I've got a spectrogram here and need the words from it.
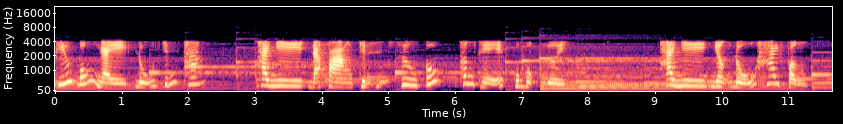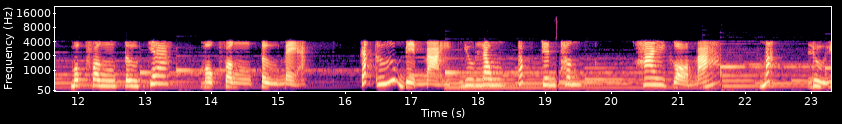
thiếu 4 ngày đủ 9 tháng. Thai nhi đã hoàn chỉnh xương cốt thân thể của một người. Thai nhi nhận đủ hai phần, một phần từ cha, một phần từ mẹ. Các thứ mềm mại như lông tóc trên thân hai gò má, mắt, lưỡi,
